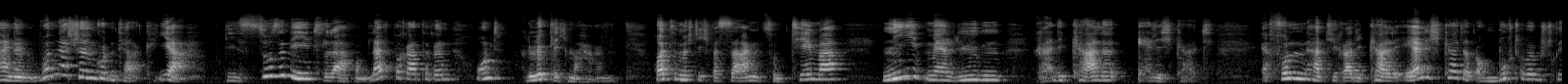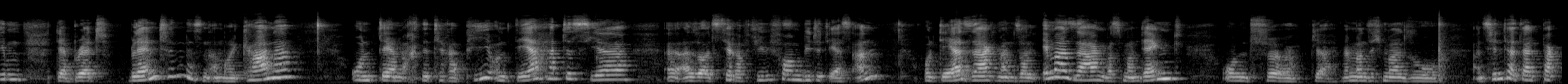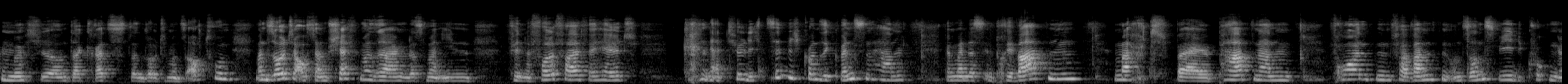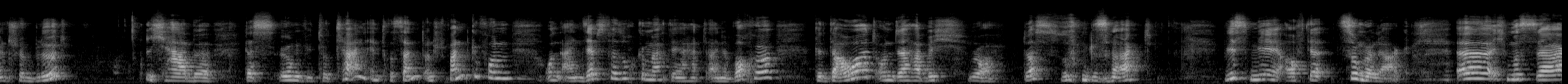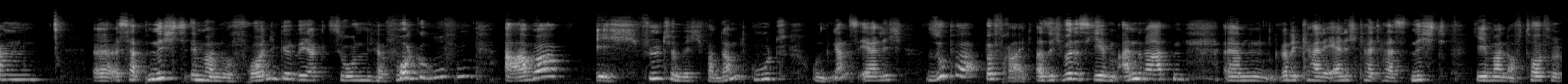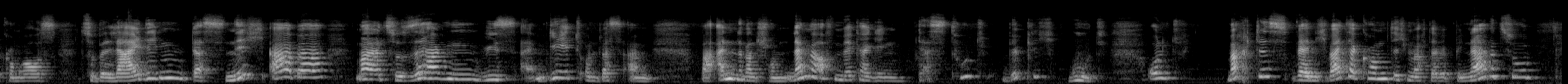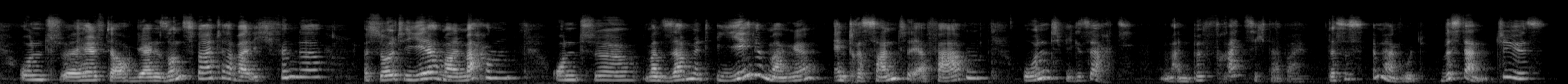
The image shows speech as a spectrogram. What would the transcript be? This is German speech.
Einen wunderschönen guten Tag. Ja, die Susan Need, Love- und Life-Beraterin und Glücklichmacherin. Heute möchte ich was sagen zum Thema Nie mehr Lügen, radikale Ehrlichkeit. Erfunden hat die radikale Ehrlichkeit, hat auch ein Buch darüber geschrieben, der Brad Blanton, das ist ein Amerikaner und der macht eine Therapie und der hat es ja, äh, also als Therapieform bietet er es an und der sagt, man soll immer sagen, was man denkt und äh, ja, wenn man sich mal so ans Hinterteil packen möchte und da kratzt, dann sollte man es auch tun. Man sollte auch seinem Chef mal sagen, dass man ihn für eine Vollpfeife hält. Kann natürlich ziemlich Konsequenzen haben, wenn man das im Privaten macht, bei Partnern, Freunden, Verwandten und sonst wie. Die gucken ganz schön blöd. Ich habe das irgendwie total interessant und spannend gefunden und einen Selbstversuch gemacht. Der hat eine Woche gedauert und da habe ich ja, das so gesagt, wie es mir auf der Zunge lag. Äh, ich muss sagen, äh, es hat nicht immer nur freudige Reaktionen hervorgerufen, aber ich fühlte mich verdammt gut und ganz ehrlich super befreit. Also ich würde es jedem anraten. Ähm, radikale Ehrlichkeit heißt nicht, jemanden auf Teufel komm raus zu beleidigen, das nicht, aber mal zu sagen, wie es einem geht und was einem bei anderen schon lange auf den Wecker ging, das tut wirklich gut. Und macht es, wer nicht weiterkommt, ich mache da Webinare zu und äh, helfe da auch gerne sonst weiter, weil ich finde, es sollte jeder mal machen und äh, man sammelt jede Menge interessante Erfahrungen und wie gesagt, man befreit sich dabei. Das ist immer gut. Bis dann. Tschüss.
